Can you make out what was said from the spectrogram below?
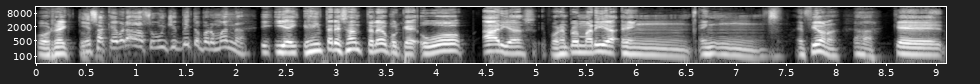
Correcto. Y esa quebrada sube un chipito, pero más nada. Y, y es interesante, Leo, porque hubo áreas, por ejemplo en María, en, en, en Fiona, Ajá. que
